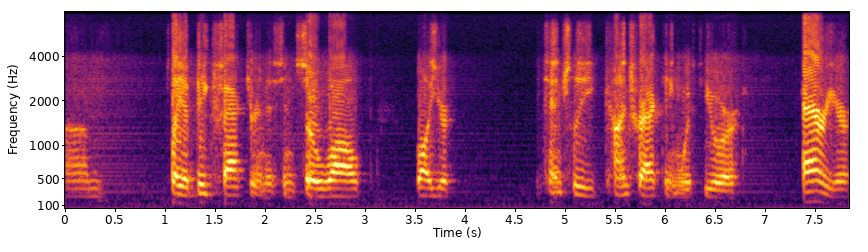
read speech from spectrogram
um, play a big factor in this. And so while while you're potentially contracting with your carrier,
